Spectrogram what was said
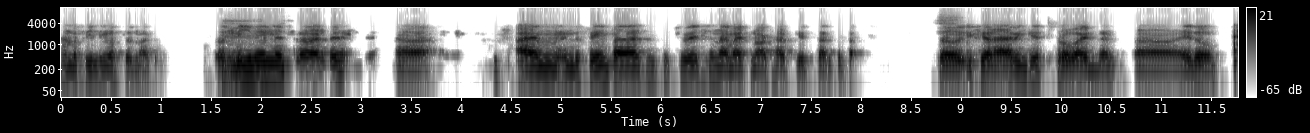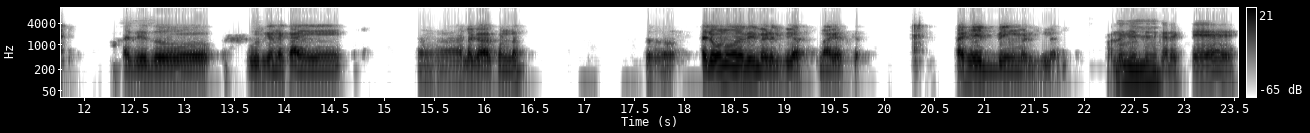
అన్న ఫీలింగ్ వస్తుంది నాకు. సో Hmm. నేనేం నేర్చుకున్నానంటే I'm in the same financial situation I might not have kids అనుకుంటా. So if you're having kids provide then ఏదో అదేదో ఊరికనే కానీ అలా కాకుండా. So I don't want be middle class నాకైతే. I hate being middle class వాళ్ళు చెప్పింది. కరెక్టే.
